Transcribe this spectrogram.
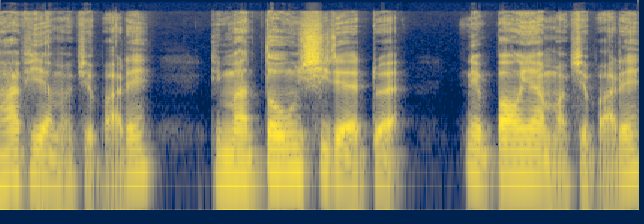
5ဖြစ်ရမှာဖြစ်ပါတယ်ဒီမှာ3ရှိတဲ့အတွက်နှစ်ပေါင်းရမှာဖြစ်ပါတယ်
